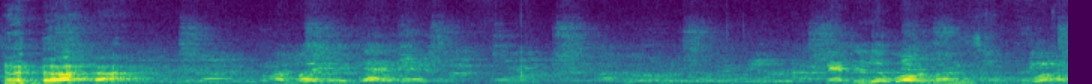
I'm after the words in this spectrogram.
How about your jacket? Can I do the welcome? Welcome.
